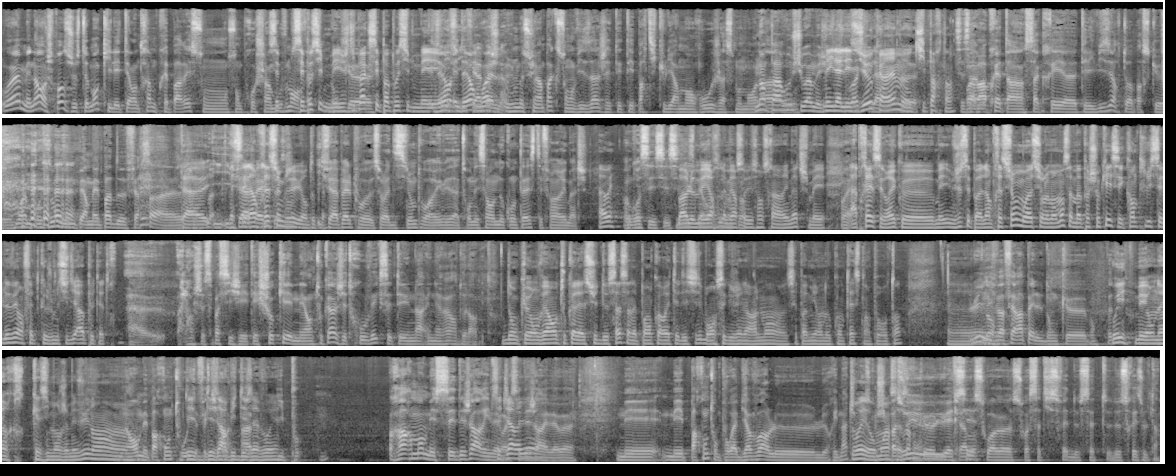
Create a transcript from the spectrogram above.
Ouais, mais non, je pense justement qu'il était en train de préparer son, son prochain C'est mouvement. en c'est fait. possible, mais Donc, je dis pas euh, que c'est pas possible. Et Mais d'ailleurs, il- il moi, je, je me souviens pas que son visage ait été particulièrement rouge à ce moment-là. Non, pas ou- rouge, tu vois, mais mais il a les yeux quand même euh, qui partent. hein. C'est Ouais, ça. bah après, t'as un sacré euh, téléviseur, toi, parce que moi, mon zoom ne me permet pas de faire ça. euh, Bah, il- il fait c'est l'impression que j'ai eue, en tout Il cas. fait appel pour, sur la décision pour arriver à tourner ça en no contest et faire un rematch. Ah ouais. En gros, c'est Bah, le meilleur, la meilleure solution serait un rematch, mais Ouais. après c'est vrai que, mais je sais pas, l'impression moi sur le moment ça m'a pas choqué, c'est quand lui s'est levé en fait que je me suis dit ah peut-être. Euh, alors je sais pas si j'ai été choqué, mais en tout cas j'ai trouvé que c'était une, une erreur de l'arbitre. Donc euh, on verra en tout cas la suite de ça, ça n'a pas encore été décidé. Bon on sait que généralement euh, c'est pas mis en no contest hein, pour autant. Euh, Lui, non. il va faire appel, donc euh, bon. Oui, mais on a quasiment jamais vu non. Non, mais par contre, oui, des, effectivement. des arbitres ah, désavoués. il Rarement, mais c'est déjà arrivé. C'est ouais, déjà c'est arrivé, déjà ouais. arrivé, ouais. Mais, mais par contre, on pourrait bien voir le, le rematch. Ouais, parce au que je moins, suis pas ça sûr que Oui, oui, l'UFC soit, soit satisfait de, cette, de ce résultat.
